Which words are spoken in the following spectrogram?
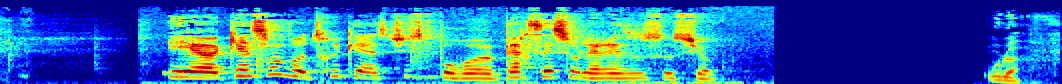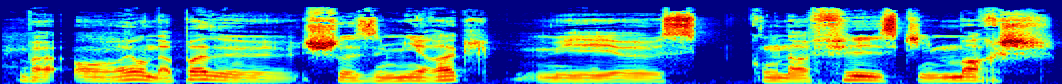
et euh, quels sont vos trucs et astuces pour euh, percer sur les réseaux sociaux? Oula. Bah en vrai on n'a pas de choses miracles, mais ce qu'on a fait, ce qui marche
